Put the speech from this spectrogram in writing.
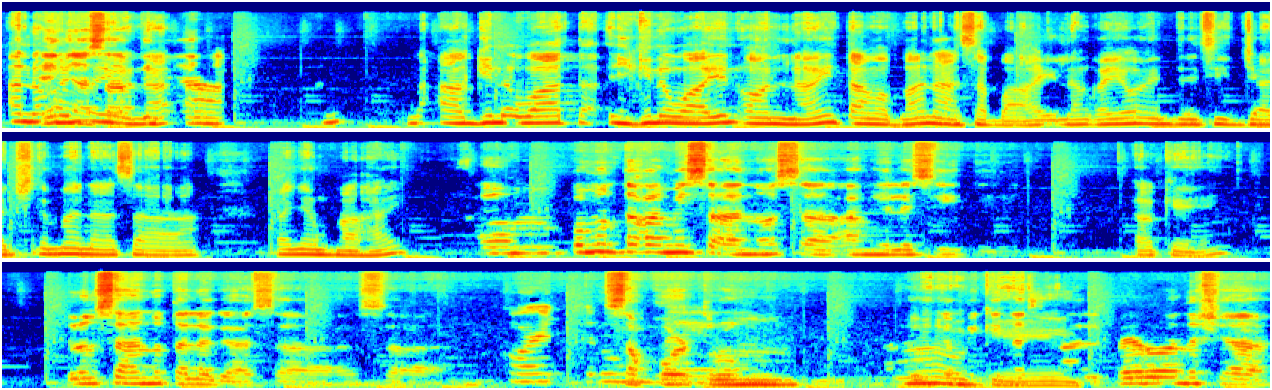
Ano, Ayun, ano yun? Na, uh, na, uh, ginawa, ginawa yun online, tama ba? Nasa bahay lang kayo and then si judge naman nasa kanyang bahay? Um, pumunta kami sa ano sa Angeles City. Okay. Doon sa ano talaga sa sa courtroom. Sa courtroom doon ah, kami okay. kinasal. Pero ano siya,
